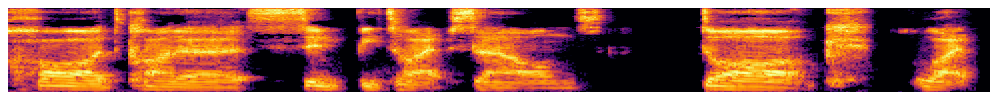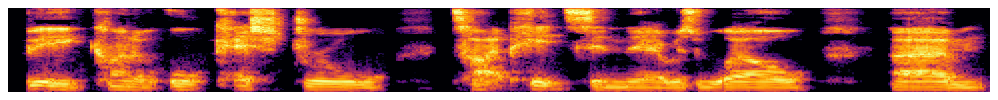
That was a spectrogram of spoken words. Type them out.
hard kind of synthy type sounds, dark, like big kind of orchestral type hits in there as well. Um,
